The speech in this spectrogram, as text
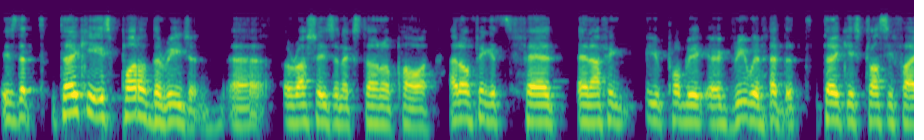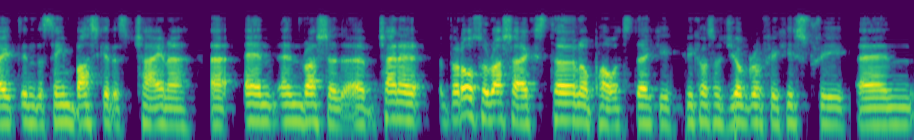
is that Turkey is part of the region. Uh, Russia is an external power. I don't think it's fair, and I think you probably agree with that, that Turkey is classified in the same basket as China uh, and and Russia, uh, China, but also Russia, external powers, Turkey, because of geography, history, and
